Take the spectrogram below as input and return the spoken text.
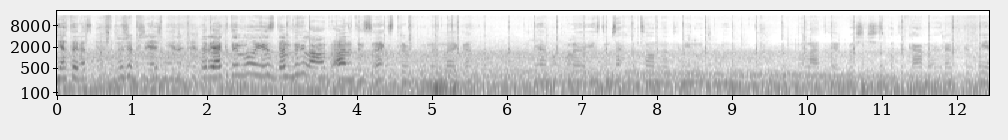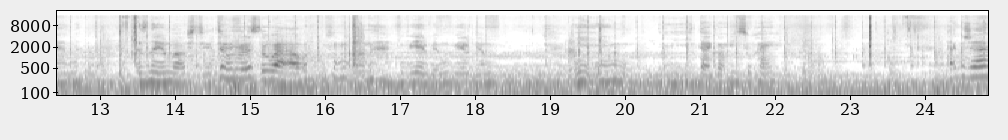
Ja teraz duże przyjaźnie re- reaktywuję z dawnych lat, ale to jest ekstra w ogóle, mega. Ja w ogóle jestem zachwycona tymi ludźmi. Po latach jak właśnie się spotykamy, reaktywujemy te znajomości. To po prostu wow. uwielbiam, uwielbiam. I, i, i, tego, i słuchaj. Także,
